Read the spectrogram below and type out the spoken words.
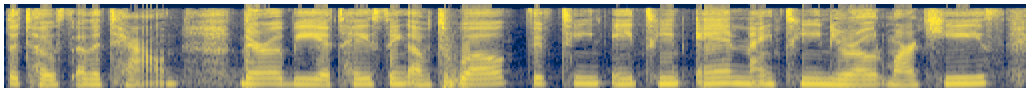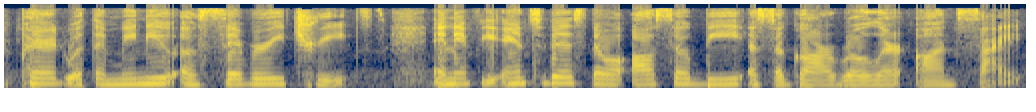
the Toast of the Town. There will be a tasting of 12, 15, 18, and 19 year old marquees paired with a menu of savory treats. And if you're into this, there will also be a cigar roller on site.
